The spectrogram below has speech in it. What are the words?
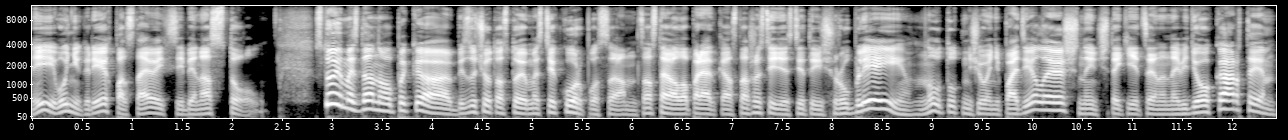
и его не грех поставить к себе на стол. Стоимость данного ПК, без учета стоимости корпуса, составила порядка 160 тысяч рублей. Ну, тут ничего не поделаешь, нынче такие цены на видеокарты.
